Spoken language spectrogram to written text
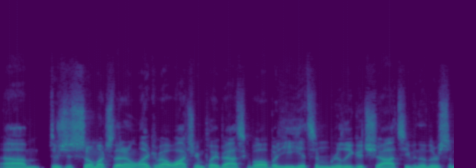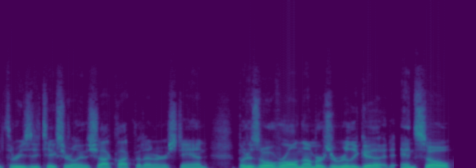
Um, there's just so much that I don't like about watching him play basketball, but he hits some really good shots, even though there's some threes that he takes early in the shot clock that I don't understand. But his overall numbers are really good. And so,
